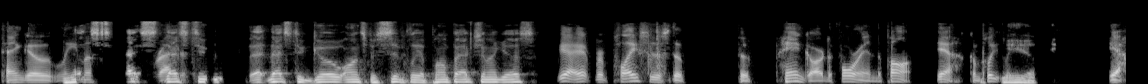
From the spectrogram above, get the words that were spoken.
Tango Lima. That's that's, that's to that, that's to go on specifically a pump action, I guess. Yeah, it replaces the the handguard, the forend, the pump. Yeah, completely. Yeah. Yeah.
